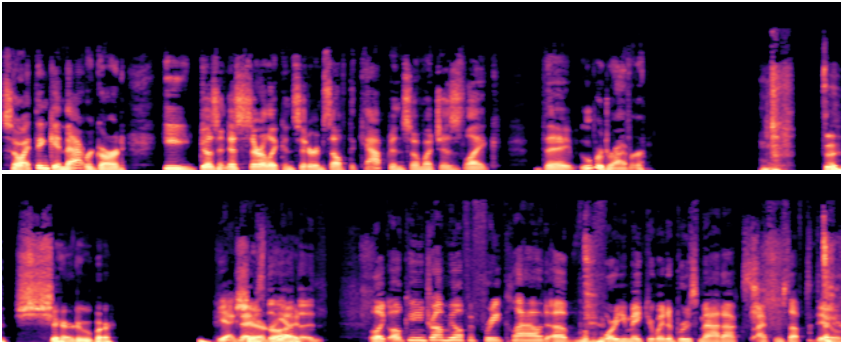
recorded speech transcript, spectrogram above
So I think in that regard, he doesn't necessarily consider himself the captain so much as like the Uber driver. the shared Uber. Yeah, exactly. Shared Yeah, ride. the- like, oh, can you drop me off a Freecloud uh, before you make your way to Bruce Maddox? I have some stuff to do.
